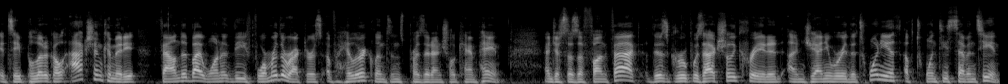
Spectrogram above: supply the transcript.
It's a political action committee founded by one of the former directors of Hillary Clinton's presidential campaign. And just as a fun fact, this group was actually created on January the 20th of 2017,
